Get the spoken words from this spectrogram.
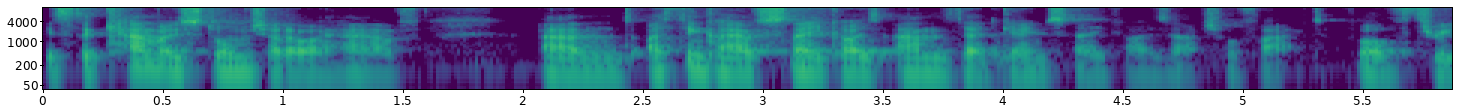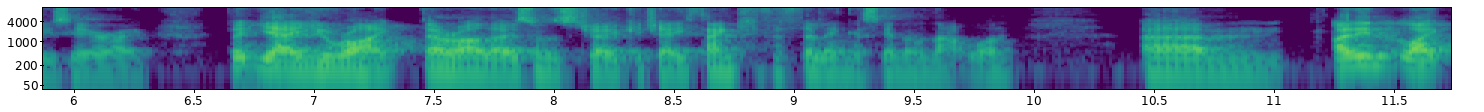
It's the camo Storm Shadow I have. And I think I have Snake Eyes and the Dead Game Snake Eyes, actual fact, of 3 0. But yeah, you're right. There are those ones, Joker J. Thank you for filling us in on that one. Um, I didn't like,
